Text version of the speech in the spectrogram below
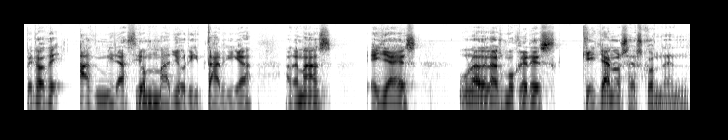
pero de admiración mayoritaria, además, ella es una de las mujeres que ya no se esconden.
